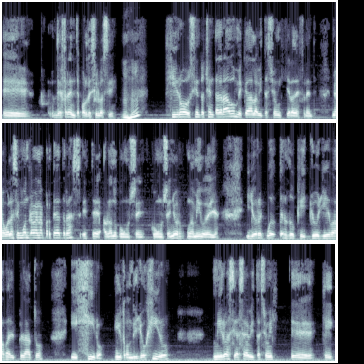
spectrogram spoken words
de frente, por decirlo así giro 180 grados, me queda la habitación izquierda de frente. Mi abuela se encontraba en la parte de atrás, este, hablando con un, con un señor, un amigo de ella. Y yo recuerdo que yo llevaba el plato y giro. Y donde yo giro, miro hacia esa habitación eh, que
